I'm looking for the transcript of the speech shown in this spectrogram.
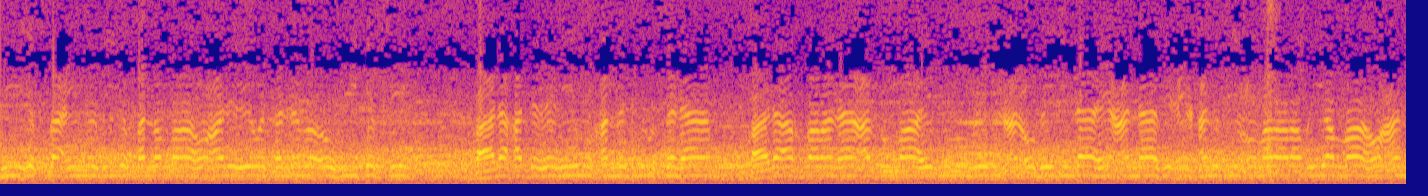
في إصبع النبي صلى الله عليه وسلم أو في كفه. قال حدثني محمد بن السلام قال أخبرنا عبد الله بن نمير عن عبيد الله عن نافع عن ابن عمر رضي الله عنه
